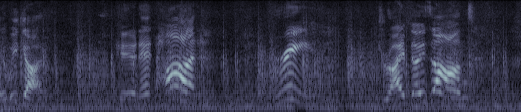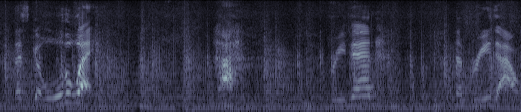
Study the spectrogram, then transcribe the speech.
Here we go. Hit it hard. Breathe. Drive those arms. Let's go all the way. Ha. Breathe in and breathe out.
